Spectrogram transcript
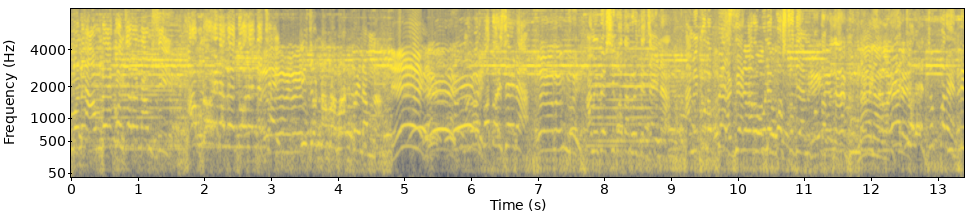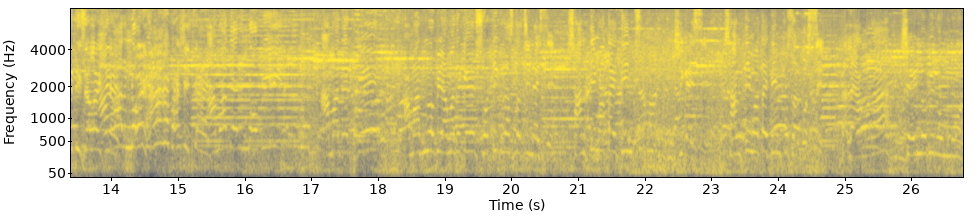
মানে এখন যারা নামছি আমরাও এটা দৌড়াইতে চাই। কি জন্য আমরা মাঠ পাইলাম না? কথা হইছে এটা আমি বেশি কথা কইতে চাই না। আমি কোনো পেজ দিয়ে কারও মনে কষ্ট দিয়ে আমি কথা এটা বলতে যারা চাই না। গুন্ডামি চালাইছে। এই চলেন, চুপ করেন। দুর্নীতি চালাইছে। আমার ওই নবী- হারাকে ফাঁসি চাই। আমাদের নবী, আমাদেরকে, আমার নবী আমাদেরকে সঠিক রাস্তা চিনাইছে। শান্তি মাতায় দিন শিখাইছে। শান্তি মাতায় দিন প্রচার করছে। তাহলে আমরা সেই নবীর উম্মত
